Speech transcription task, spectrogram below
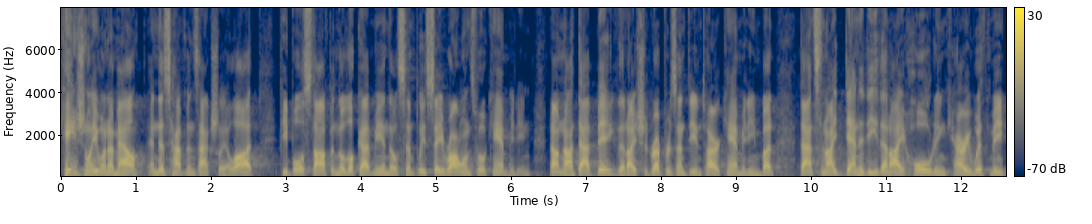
Occasionally, when I'm out, and this happens actually a lot, people will stop and they'll look at me and they'll simply say Rawlinsville Camp Meeting. Now, I'm not that big that I should represent the entire camp meeting, but that's an identity that I hold and carry with me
